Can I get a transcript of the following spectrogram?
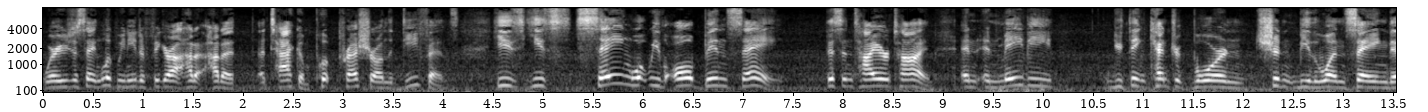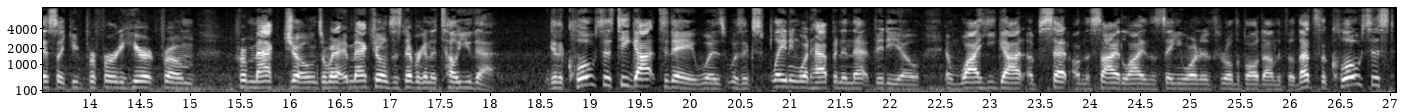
where he's just saying, "Look, we need to figure out how to how to attack and put pressure on the defense." He's he's saying what we've all been saying this entire time, and and maybe you think Kendrick Bourne shouldn't be the one saying this, like you'd prefer to hear it from from Mac Jones or whatever. Mac Jones is never going to tell you that. The closest he got today was was explaining what happened in that video and why he got upset on the sidelines and saying he wanted to throw the ball down the field. That's the closest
